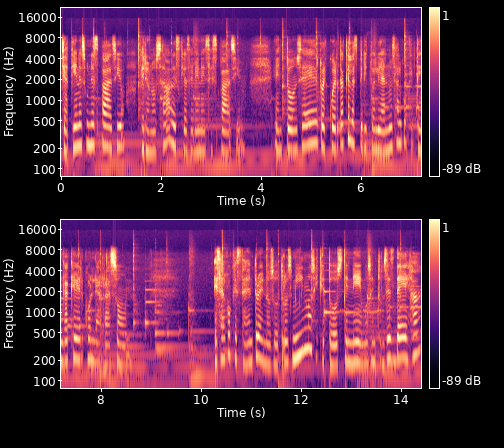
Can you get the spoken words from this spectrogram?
Ya tienes un espacio, pero no sabes qué hacer en ese espacio. Entonces recuerda que la espiritualidad no es algo que tenga que ver con la razón. Es algo que está dentro de nosotros mismos y que todos tenemos. Entonces deja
